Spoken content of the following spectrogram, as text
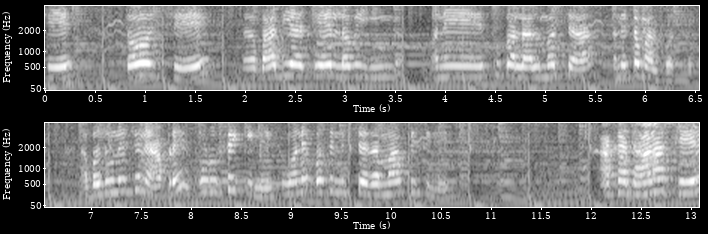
છે તજ છે, બાદિયા છે, લવિંગ અને સૂકા લાલ મરચાં અને તમાલપત્ર. આ બધુંને છે ને આપણે થોડું શેકી લઈશું અને પછી મિક્સરમાં પીસી લઈશું. આખા ધાણા છે.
